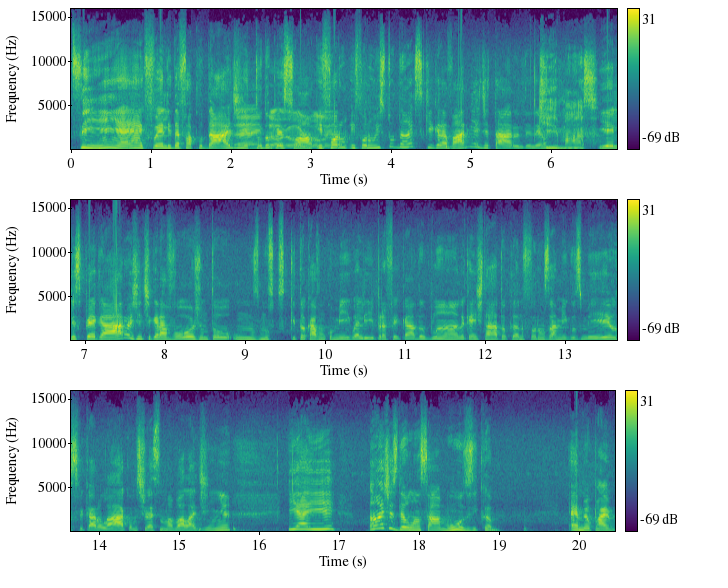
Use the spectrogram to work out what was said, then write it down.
Sim, é, foi ali da faculdade, É, tudo então, pessoal. eu- eu e, foram, e foram estudantes que gravaram e editaram, entendeu? Que massa. E eles pegaram, a gente gravou, juntou uns músicos que tocavam comigo ali pra ficar dublando, que a gente tava tocando, foram uns amigos meus, ficaram lá como se estivesse numa baladinha. E aí, antes de eu lançar a música, é, meu pai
